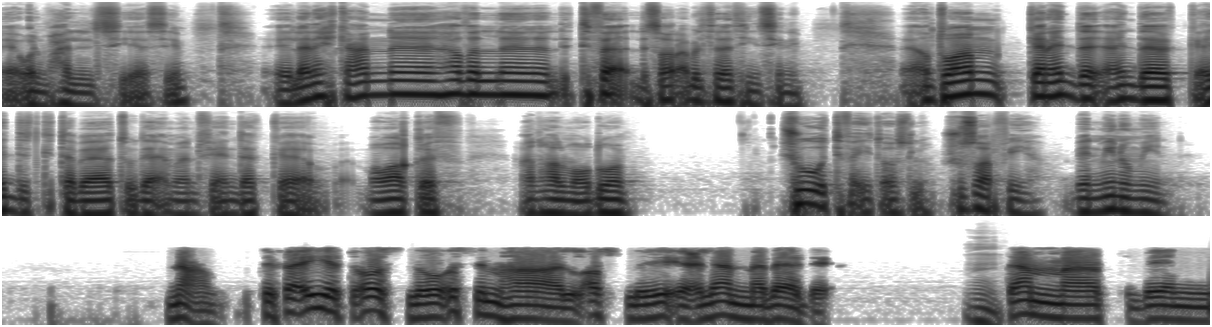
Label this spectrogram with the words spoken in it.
آه، والمحلل السياسي. لنحكي عن هذا الاتفاق اللي صار قبل 30 سنة. أنطوان كان عندك عندك عدة كتابات ودائما في عندك مواقف عن هالموضوع. شو اتفاقية أوسلو؟ شو صار فيها؟ بين مين ومين؟ نعم اتفاقية أوسلو اسمها الأصلي إعلان مبادئ. م. تمت بين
